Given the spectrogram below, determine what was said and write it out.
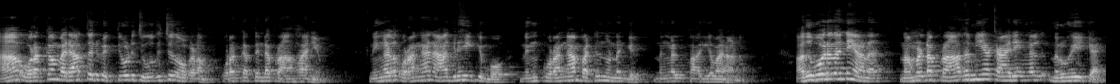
ആ ഉറക്കം വരാത്തൊരു വ്യക്തിയോട് ചോദിച്ചു നോക്കണം. ഉറക്കത്തിന്റെ പ്രാധാന്യം. നിങ്ങൾ ഉറങ്ങാൻ ആഗ്രഹിക്കുമ്പോൾ നിങ്ങൾക്ക് ഉറങ്ങാൻ പറ്റുന്നുണ്ടെങ്കിൽ നിങ്ങൾ ഭാഗ്യവാനാണ്. അതുപോലെ തന്നെയാണ് നമ്മളുടെ പ്രാഥമിക കാര്യങ്ങൾ നിർവഹിക്കാൻ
